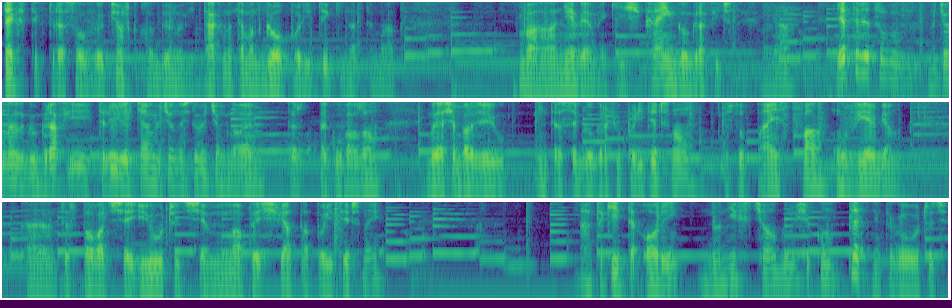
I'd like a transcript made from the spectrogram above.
teksty, które są w książkach o biologii, tak, na temat geopolityki, na temat wa, nie wiem, jakichś krain geograficznych, no nie? Ja tyle, co wyciągnąłem z geografii, tyle ile chciałem wyciągnąć, to wyciągnąłem, też tak uważam, bo ja się bardziej interesuję geografią polityczną, po prostu państwa. Uwielbiam e, testować się i uczyć się mapy świata politycznej. Ale takiej teorii, no nie chciałbym się kompletnie tego uczyć.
